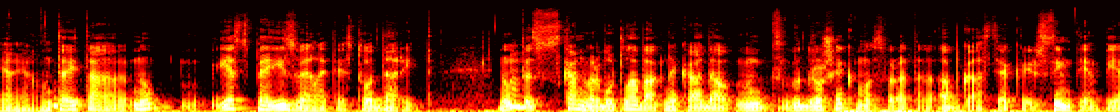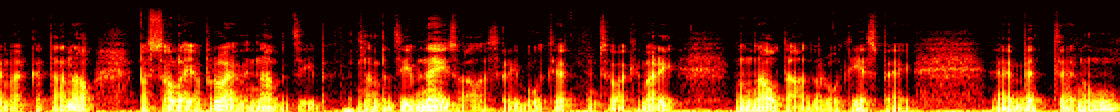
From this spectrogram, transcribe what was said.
jā, jā. un tā ir tā nu, iespēja izvēlēties to darīt. Nu, mm. Tas skan varbūt labāk nekā daudz. Droši vien, ka mums varētu apgāzt, ja ir simtiem piemēru, ka tā nav. Pasaulē joprojām ir nabadzība. Nabadzība neizvēlās arī būt. Ja cilvēkiem arī nu, nav tāda varbūt iespēja. Eh, bet, eh, nu,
